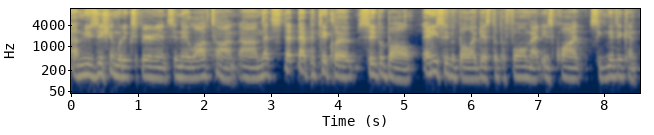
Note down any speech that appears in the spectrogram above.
a musician would experience in their lifetime. Um, that's that, that particular Super Bowl, any Super Bowl, I guess, to perform at is quite significant.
